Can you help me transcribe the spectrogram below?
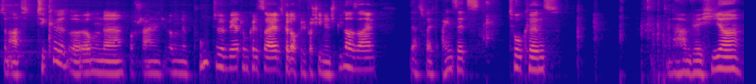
so eine Art Ticket oder irgendeine, wahrscheinlich irgendeine Punktewertung könnte es sein. Das könnte auch für die verschiedenen Spieler sein. Das vielleicht Einsetz-Tokens. Dann haben wir hier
